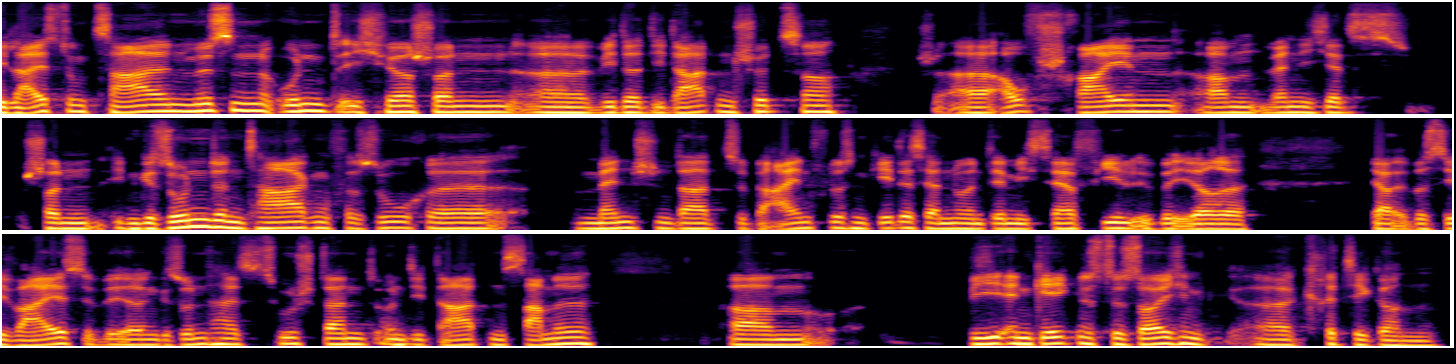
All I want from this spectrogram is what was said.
die Leistung zahlen müssen. Und ich höre schon äh, wieder die Datenschützer äh, aufschreien, ähm, wenn ich jetzt schon in gesunden Tagen versuche, Menschen da zu beeinflussen, geht es ja nur, indem ich sehr viel über ihre, ja, über sie weiß, über ihren Gesundheitszustand und die Daten sammle. Ähm, wie entgegnest du solchen äh, Kritikern?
